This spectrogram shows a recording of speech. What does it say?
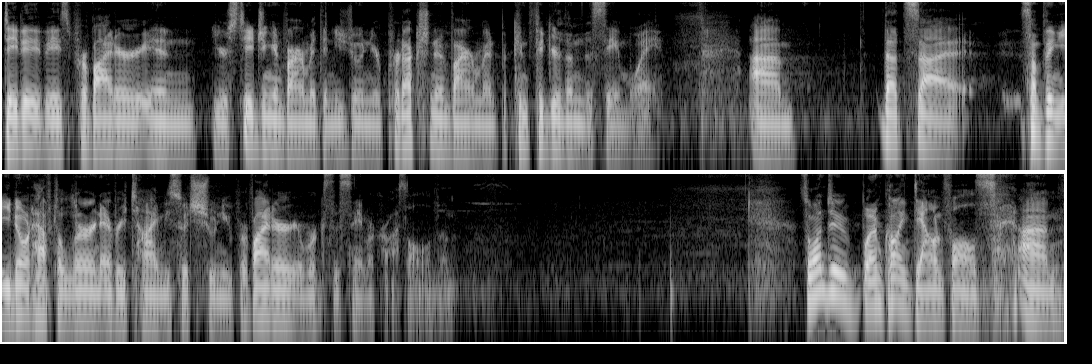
database provider in your staging environment than you do in your production environment, but configure them the same way. Um, that's uh, something you don't have to learn every time you switch to a new provider. It works the same across all of them. So on to what I'm calling downfalls. Um,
